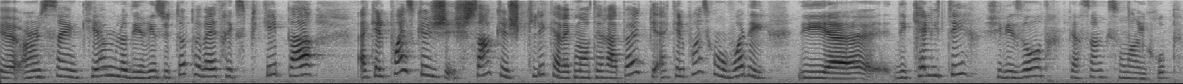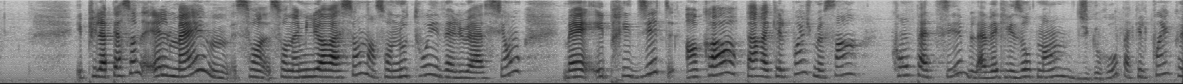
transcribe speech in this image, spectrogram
euh, un cinquième des résultats peuvent être expliqués par à quel point est-ce que je, sens que je clique avec mon thérapeute, à quel point est-ce qu'on voit des, des, euh, des, qualités chez les autres personnes qui sont dans le groupe. Et puis la personne elle-même, son, amélioration dans son auto-évaluation, ben, est prédite encore par à quel point je me sens compatible avec les autres membres du groupe, à quel point que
